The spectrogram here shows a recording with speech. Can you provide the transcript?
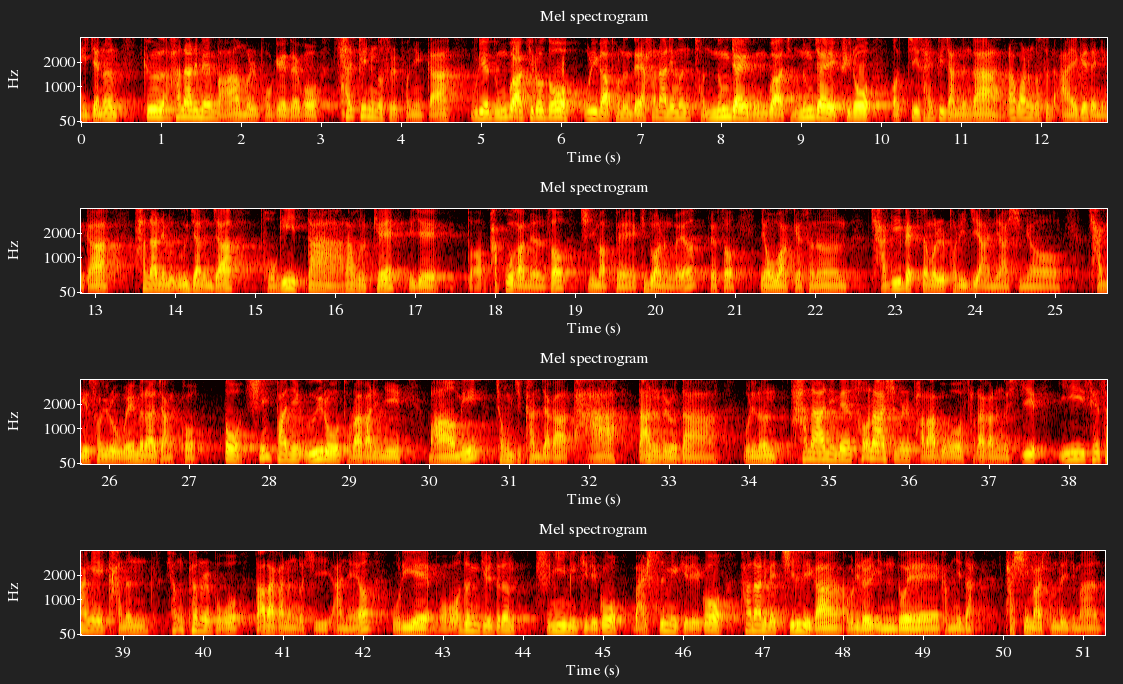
이제는 그 하나님의 마음을 보게 되고 살피는 것을 보니까 우리의 눈과 귀로도 우리가 보는데 하나님은 전능자의 눈과 전능자의 귀로 어찌 살피지 않는가라고 하는 것을 알게 되니까 하나님을 의지하는 자 복이 있다라고 그렇게 이제 어, 바꿔가면서 주님 앞에 기도하는 거예요. 그래서 여호와께서는 자기 백성을 버리지 아니하시며 자기 소유를 외면하지 않고 또 심판이 의로 돌아가리니 마음이 정직한 자가 다 따르리로다. 우리는 하나님의 선하심을 바라보고 살아가는 것이지 이 세상에 가는 형편을 보고 따라가는 것이 아니에요. 우리의 모든 길들은 주님이 길이고 말씀이 길이고 하나님의 진리가 우리를 인도해 갑니다. 다시 말씀드리지만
